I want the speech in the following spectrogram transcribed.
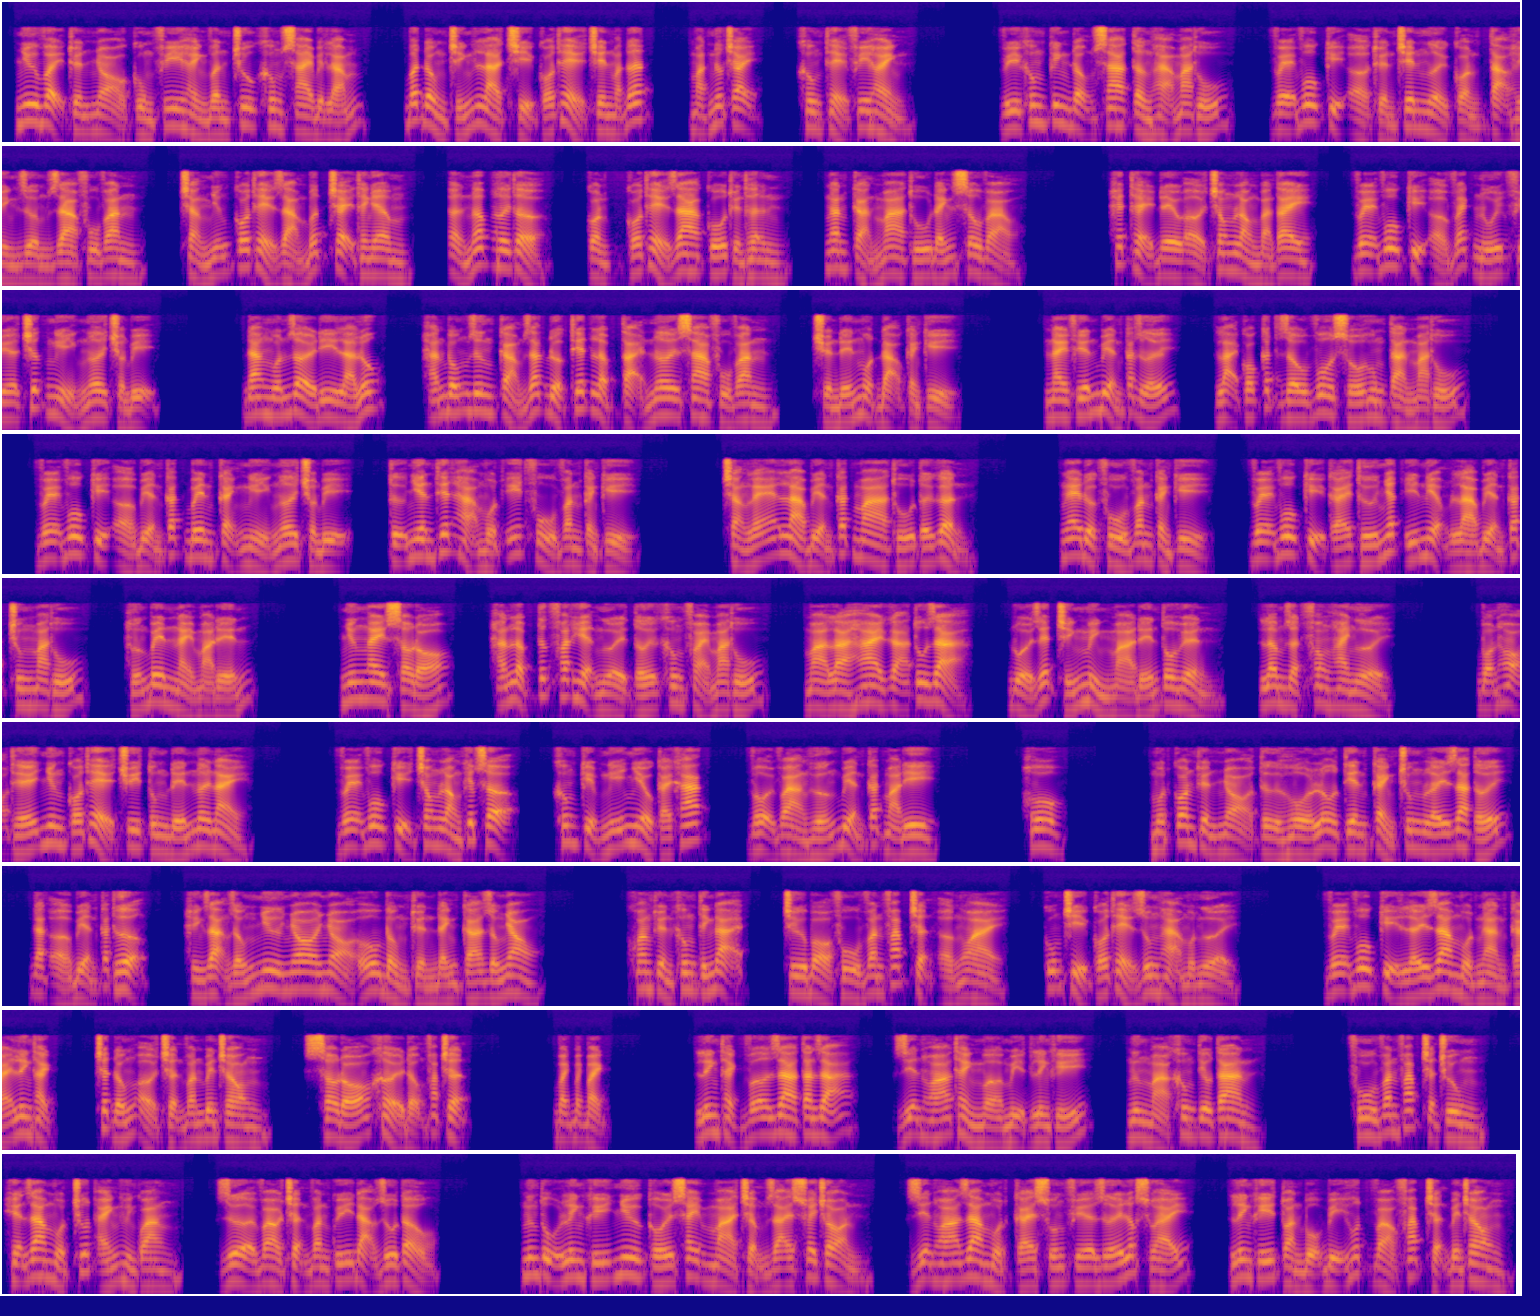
Như vậy thuyền nhỏ cùng phi hành vân chu không sai biệt lắm, bất đồng chính là chỉ có thể trên mặt đất, mặt nước chạy, không thể phi hành. Vì không kinh động xa tầng hạ ma thú, vệ vô kỵ ở thuyền trên người còn tạo hình rườm ra phù văn, chẳng những có thể giảm bất chạy thanh âm, ẩn nấp hơi thở, còn có thể ra cố thuyền thân, ngăn cản ma thú đánh sâu vào. Hết thể đều ở trong lòng bàn tay, vệ vô kỵ ở vách núi phía trước nghỉ ngơi chuẩn bị. Đang muốn rời đi là lúc, hắn bỗng dưng cảm giác được thiết lập tại nơi xa phù văn, chuyển đến một đạo cảnh kỳ. Này phiến biển cắt dưới, lại có cất dấu vô số hung tàn ma thú. Vệ vô kỵ ở biển cắt bên cạnh nghỉ ngơi chuẩn bị, tự nhiên thiết hạ một ít phù văn cảnh kỳ. Chẳng lẽ là biển cắt ma thú tới gần? Nghe được phù văn cảnh kỳ, vệ vô kỵ cái thứ nhất ý niệm là biển cắt chung ma thú, hướng bên này mà đến. Nhưng ngay sau đó, hắn lập tức phát hiện người tới không phải ma thú, mà là hai gã tu giả, đuổi giết chính mình mà đến Tô Huyền, Lâm Giật Phong hai người. Bọn họ thế nhưng có thể truy tung đến nơi này. Vệ vô kỵ trong lòng khiếp sợ, không kịp nghĩ nhiều cái khác, vội vàng hướng biển cắt mà đi. Hô! Một con thuyền nhỏ từ hồ lô tiên cảnh trung lấy ra tới, đặt ở biển cắt thượng, hình dạng giống như nho nhỏ ô đồng thuyền đánh cá giống nhau. Khoang thuyền không tính đại, trừ bỏ phù văn pháp trận ở ngoài, cũng chỉ có thể dung hạ một người. Vệ vô kỵ lấy ra một ngàn cái linh thạch, chất đống ở trận văn bên trong, sau đó khởi động pháp trận. Bạch bạch bạch. Linh thạch vỡ ra tan rã, diễn hóa thành mờ mịt linh khí, ngưng mà không tiêu tan. Phù văn pháp trận trung, hiện ra một chút ánh huỳnh quang, dựa vào trận văn quỹ đạo du tẩu. Ngưng tụ linh khí như cối xay mà chậm rãi xoay tròn, diễn hóa ra một cái xuống phía dưới lốc xoáy, linh khí toàn bộ bị hút vào pháp trận bên trong.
